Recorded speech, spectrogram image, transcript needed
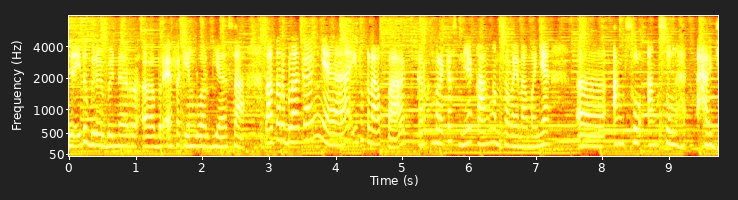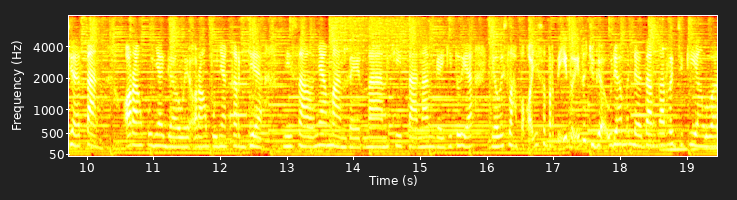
dan itu benar-benar uh, berefek yang luar biasa. Latar belakangnya itu kenapa? Karena mereka sebenarnya kangen sama yang namanya angsul-angsul uh, hajatan orang punya gawe, orang punya kerja, misalnya mantenan, hitanan kayak gitu ya. Ya wis lah pokoknya seperti itu. Itu juga udah mendatangkan rezeki yang luar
